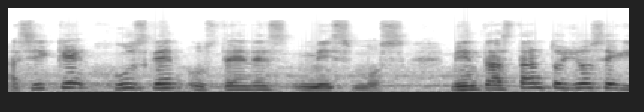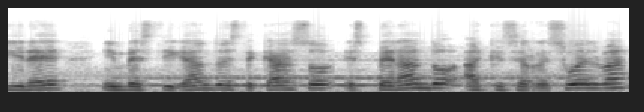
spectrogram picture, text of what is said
Así que juzguen ustedes mismos. Mientras tanto yo seguiré investigando este caso, esperando a que se resuelva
